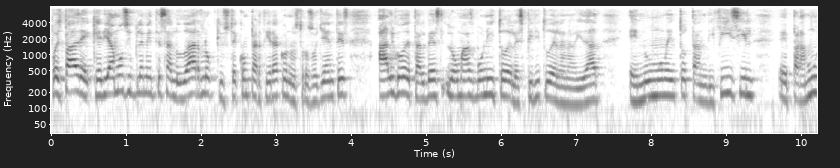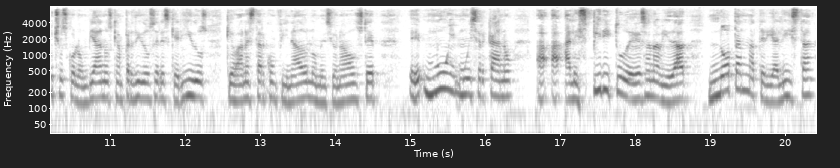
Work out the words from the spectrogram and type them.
Pues padre, queríamos simplemente saludarlo, que usted compartiera con nuestros oyentes algo de tal vez lo más bonito del espíritu de la Navidad en un momento tan difícil eh, para muchos colombianos que han perdido seres queridos, que van a estar confinados, lo mencionaba usted, eh, muy, muy cercano al espíritu de esa Navidad, no tan materialista,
